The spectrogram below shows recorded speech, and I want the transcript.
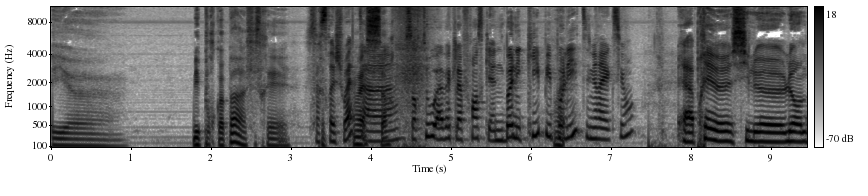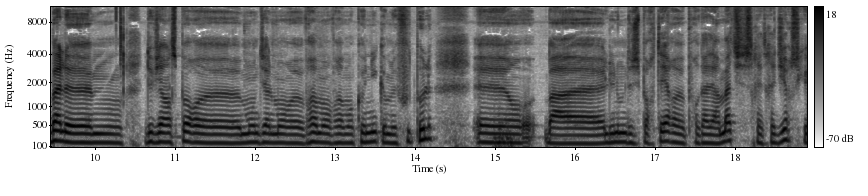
Et mais pourquoi pas Ce serait, Ça serait chouette, Ouais, euh, ça. surtout avec la France qui a une bonne équipe. Hippolyte, une réaction? Et après, euh, si le, le handball euh, devient un sport euh, mondialement euh, vraiment vraiment connu comme le football, euh, bah, le nombre de supporters euh, pour regarder un match ce serait très dur parce que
